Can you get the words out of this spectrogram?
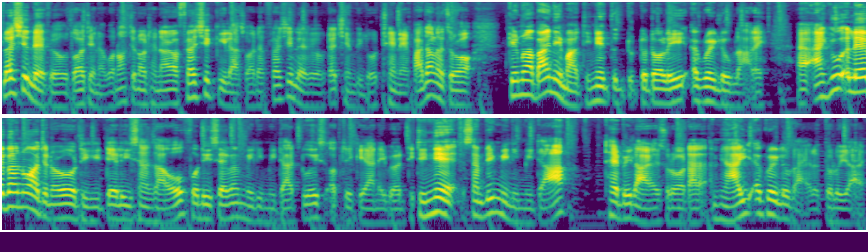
flagship level ကိုသွားချင်တယ်ပေါ့နော်ကျွန်တော်ထင်တာတော့ flagship killer ဆိုတာ flagship level ကိုတက်ချင်ပြီလို့ထင်တယ်။ဘာကြောင့်လဲဆိုတော့ကင်မရာပိုင်းတွေမှာဒီနေ့တော်တော်လေး upgrade လုပ်လာတယ်။အဲ IQ 11တော့ကျွန်တော်တို့ဒီ tele sensor ကို 47mm 2x optic ကနေပြီးတော့ဒီနေ့ 70mm ထည့်ပေးလာတယ်ဆိုတော့ဒါအများကြီး upgrade လုပ်လာတယ်လို့ပြောလို့ရတယ်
